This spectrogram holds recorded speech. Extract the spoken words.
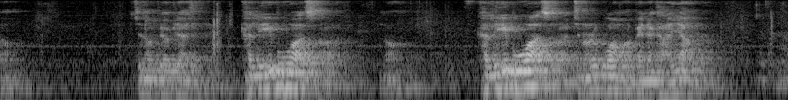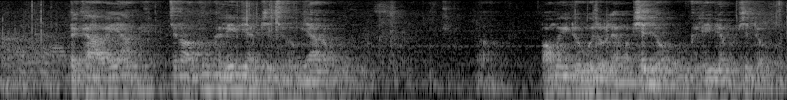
နော်ကျွန်တော်ပြောပြချင်တယ်ခလေးဘဝဆိုတာနော်ခလေးဘဝဆိုတာကျွန်တော်တို့ဘဝမှာဘယ်နှခါရမလဲတစ်ခါပဲရမယ်ကျွန်တော်အခုခလေးပြန်ဖြစ်ချင်လို့မရတော့ဘူးနော်ပေါင်းမိတ်တို့ဝိလို့လည်းမဖြစ်တော့ဘူးခလေးပြန်မဖြစ်တော့ဘူး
